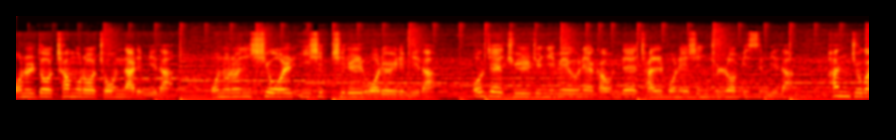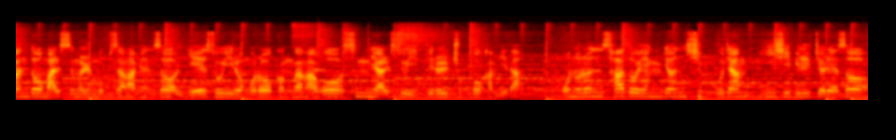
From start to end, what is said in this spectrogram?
오늘도 참으로 좋은 날입니다. 오늘은 10월 27일 월요일입니다. 어제 주일 주님의 은혜 가운데 잘 보내신 줄로 믿습니다. 한 주간도 말씀을 묵상하면서 예수 이름으로 건강하고 승리할 수 있기를 축복합니다. 오늘은 사도행전 19장 21절에서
